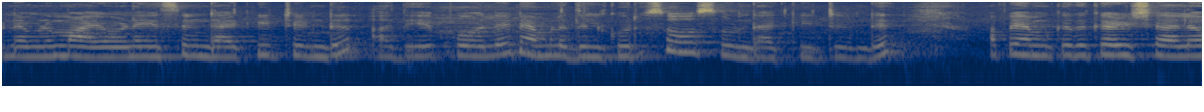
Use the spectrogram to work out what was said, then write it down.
അപ്പോൾ നമ്മൾ മയോണൈസ് ഉണ്ടാക്കിയിട്ടുണ്ട്. അതേപോലെ നമ്മൾ ഇതിൽക്കൊരു സോസ് ഉണ്ടാക്കിയിട്ടുണ്ട്. അപ്പോൾ നമുക്കിത് കഴിച്ചാലോ?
